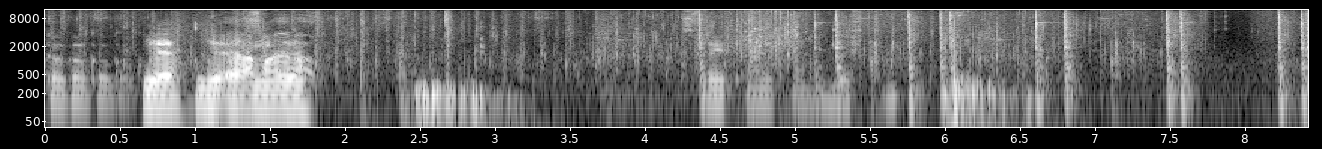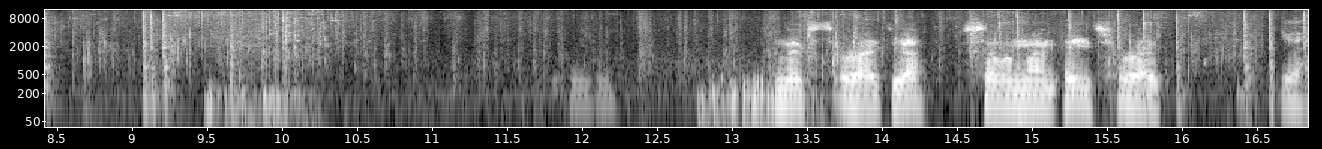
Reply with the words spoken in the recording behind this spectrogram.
Go, go, go, go. Yeah, yeah, I'm uh, закрыто, это. Next right, yeah? 798 right. Yeah.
